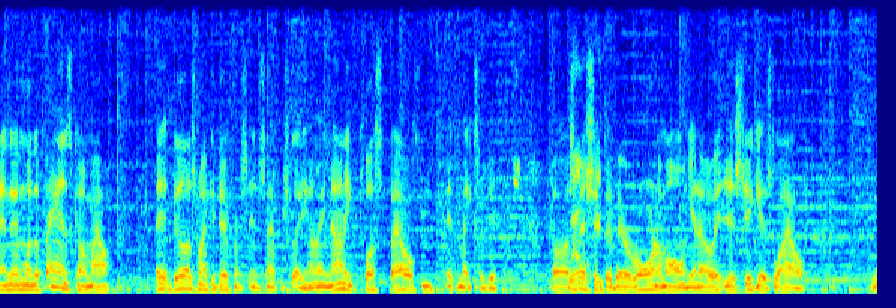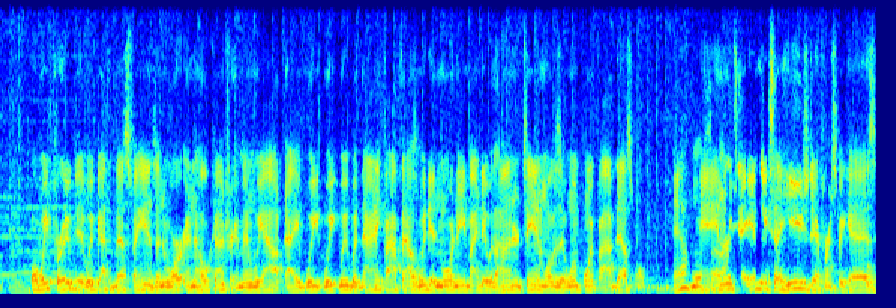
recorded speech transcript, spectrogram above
And then when the fans come out, it does make a difference in Sanford Stadium. I mean, 90 plus thousand, it makes a difference. Uh, Well, especially if they're roaring them on, you know, it just it gets loud. Well, we proved it. We've got the best fans in the world in the whole country. I mean, we out. Hey, we we, we with ninety five thousand, we did more than anybody did with one hundred ten. What was it? One point five decibels. Yeah. And, sir. and let me tell you, it makes a huge difference because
